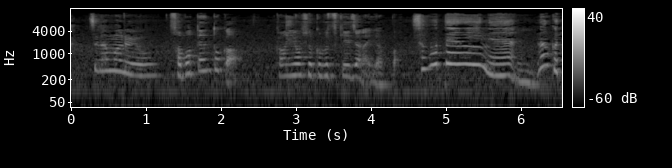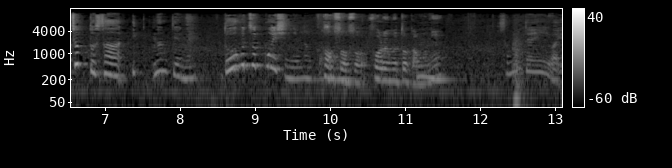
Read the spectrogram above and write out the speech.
つらまるよ。サボテンとか観葉植物系じゃないやっぱ。サボテンいいね、うん。なんかちょっとさいなんていうの？動物っぽいしねなんかそうそううそう。フォルムとかもね、サボテンいいわよ。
